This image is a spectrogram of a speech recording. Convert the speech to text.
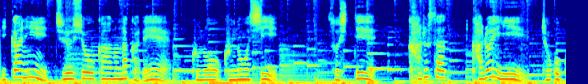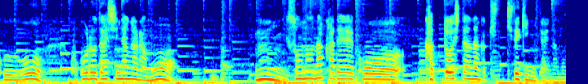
いかに抽象化の中で苦悩苦悩しそして軽さ軽い彫刻を志しながらも、うん、その中でこう葛藤したなんかき奇跡みたいなも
